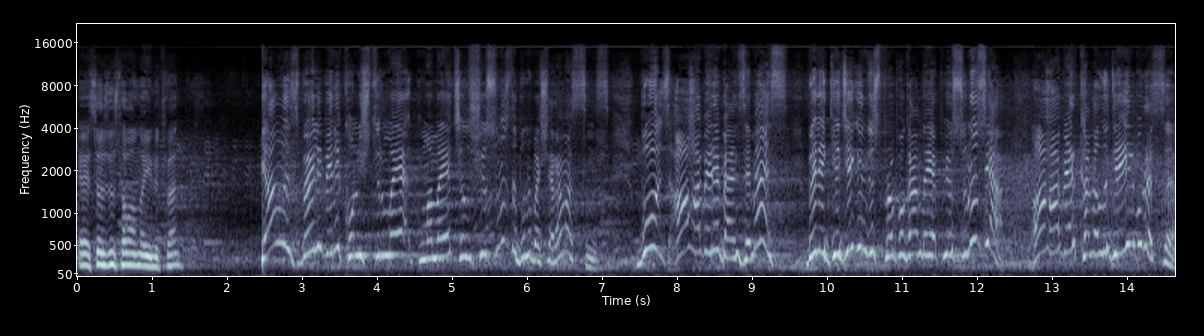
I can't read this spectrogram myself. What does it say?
Evet sözünüzü tamamlayın lütfen. Yalnız böyle beni konuşturmaya mamaya çalışıyorsunuz da bunu başaramazsınız. Bu A Haber'e benzemez. Böyle gece gündüz propaganda yapıyorsunuz ya. A Haber kanalı değil burası.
